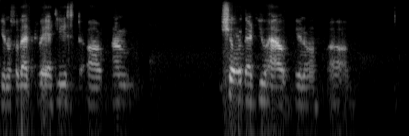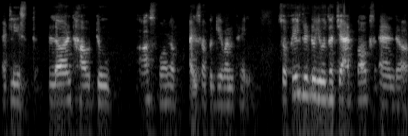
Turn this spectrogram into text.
you know, so that way at least uh, I'm sure that you have, you know, uh, at least learned how to ask for a price of a given thing. So feel free to use the chat box and uh,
